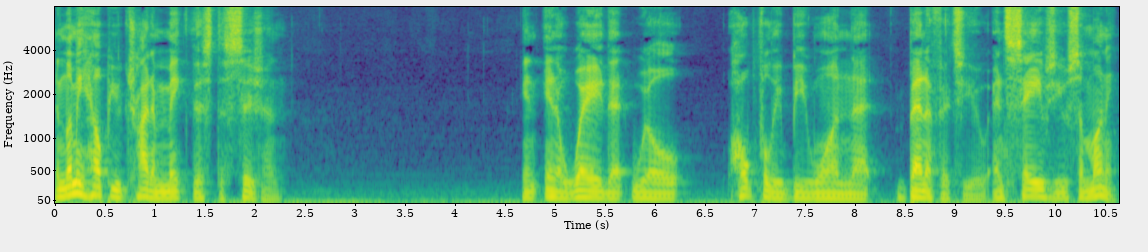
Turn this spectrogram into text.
And let me help you try to make this decision in, in a way that will hopefully be one that benefits you and saves you some money.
